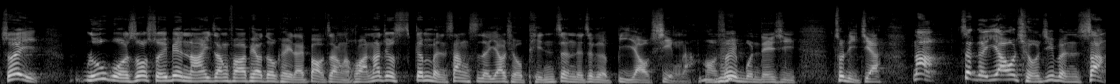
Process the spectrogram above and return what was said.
所以如果说随便拿一张发票都可以来报账的话，那就是根本上市的要求凭证的这个必要性了。哦，所以问题是处理家，那这个要求基本上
